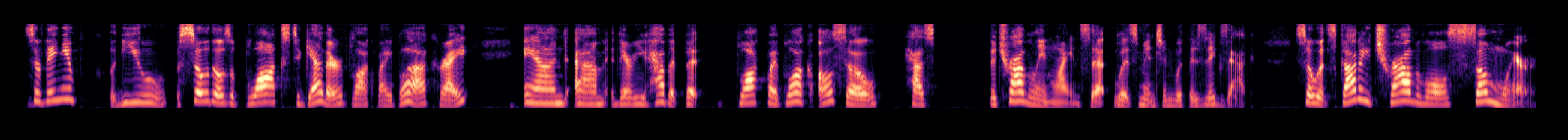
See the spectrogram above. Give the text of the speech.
So then you you sew those blocks together, block by block, right? And um, there you have it. But block by block also has the traveling lines that Liz mentioned with the zigzag. So it's got to travel somewhere.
